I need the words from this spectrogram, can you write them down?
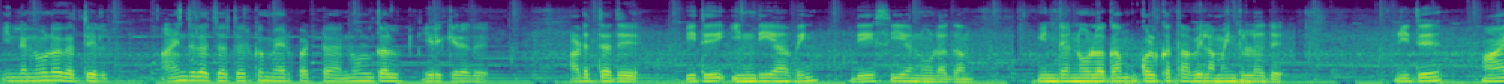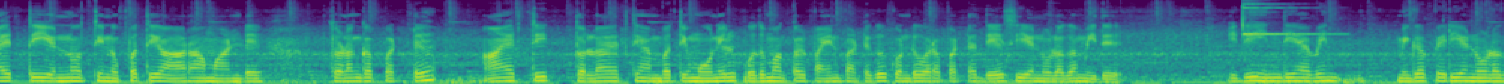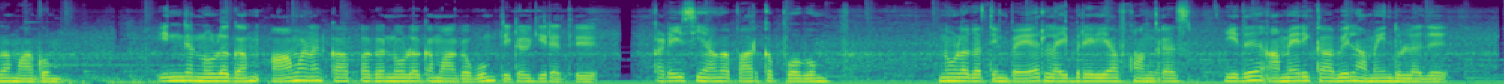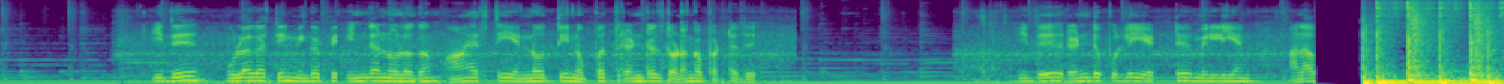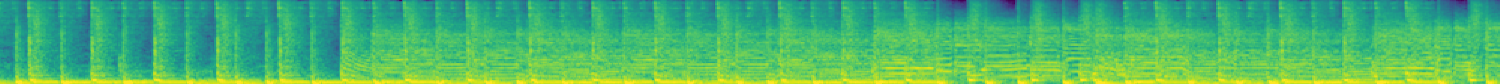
இந்த நூலகத்தில் ஐந்து லட்சத்திற்கும் மேற்பட்ட நூல்கள் இருக்கிறது. அடுத்தது இது இந்தியாவின் தேசிய நூலகம். இந்த நூலகம் கொல்கத்தாவில் அமைந்துள்ளது. இது ஆயிரத்தி எண்ணூற்றி முப்பத்தி ஆறாம் ஆண்டு தொடங்கப்பட்டு ஆயிரத்தி தொள்ளாயிரத்தி ஐம்பத்தி மூணில் பொதுமக்கள் பயன்பாட்டுக்கு கொண்டு வரப்பட்ட தேசிய நூலகம் இது. இது இந்தியாவின் மிகப்பெரிய நூலகமாகும். இந்த நூலகம் ஆவண காப்பக நூலகமாகவும் திகழ்கிறது. கடைசியாக பார்க்க போகும் நூலகத்தின் பெயர் லைப்ரரி ஆஃப் காங்கிரஸ். இது அமெரிக்காவில் அமைந்துள்ளது. இது உலகத்தின் மிகப்பெரிய இந்த நூலகம் ஆயிரத்தி எண்ணூற்றி முப்பத்தி ரெண்டில் தொடங்கப்பட்டது. இது ரெண்டு புள்ளி எட்டு மில்லியன்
